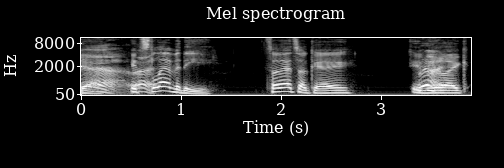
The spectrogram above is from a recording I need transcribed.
Yeah, it's right. levity, so that's okay. If Right. you're like,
